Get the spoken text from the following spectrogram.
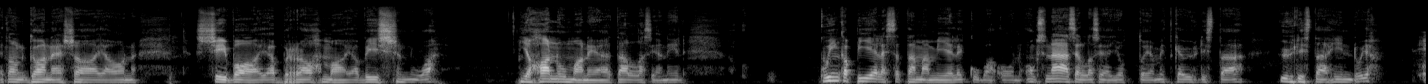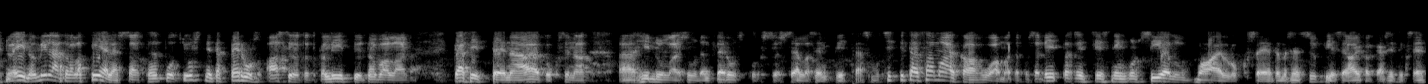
Että on Ganesha ja on Shivaa ja Brahmaa ja Vishnua ja Hanumania ja tällaisia, niin kuinka pielessä tämä mielikuva on? Onko nämä sellaisia juttuja, mitkä yhdistää, yhdistää hinduja? No ei no millään tavalla pielessä ole. Puhut just niitä perusasioita, jotka liittyy tavallaan käsitteenä ja ajatuksena äh, hindulaisuuden peruskurssi, jos sellaisen pitäisi. Mutta sitten pitää samaan aikaan huomata, kun sä viittasit siis niin sielunvaellukseen ja tämmöiseen sykliseen aikakäsitykseen,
